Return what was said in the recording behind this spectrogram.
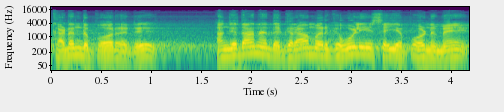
கடந்து போகிறது அங்கே தான் இந்த கிராமம் இருக்க ஊழியம் செய்ய போகணுமே.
